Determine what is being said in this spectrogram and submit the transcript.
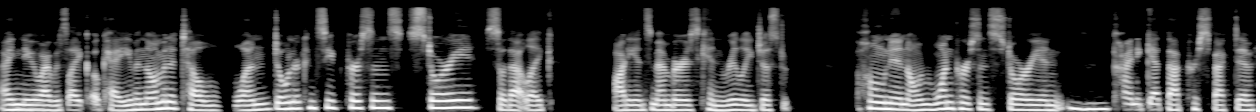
I knew mm-hmm. I was like, okay, even though I'm going to tell one donor conceived person's story so that like audience members can really just hone in on one person's story and mm-hmm. kind of get that perspective.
